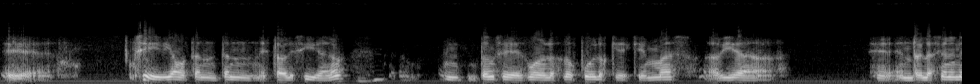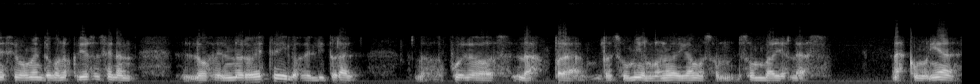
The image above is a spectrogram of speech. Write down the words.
eh, sí, digamos, tan, tan establecida, ¿no? Entonces, bueno, los dos pueblos que, que más había eh, en relación en ese momento con los criollos eran los del noroeste y los del litoral. Los dos pueblos, las, para resumirlo, ¿no? Digamos, son, son varias las, las comunidades.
